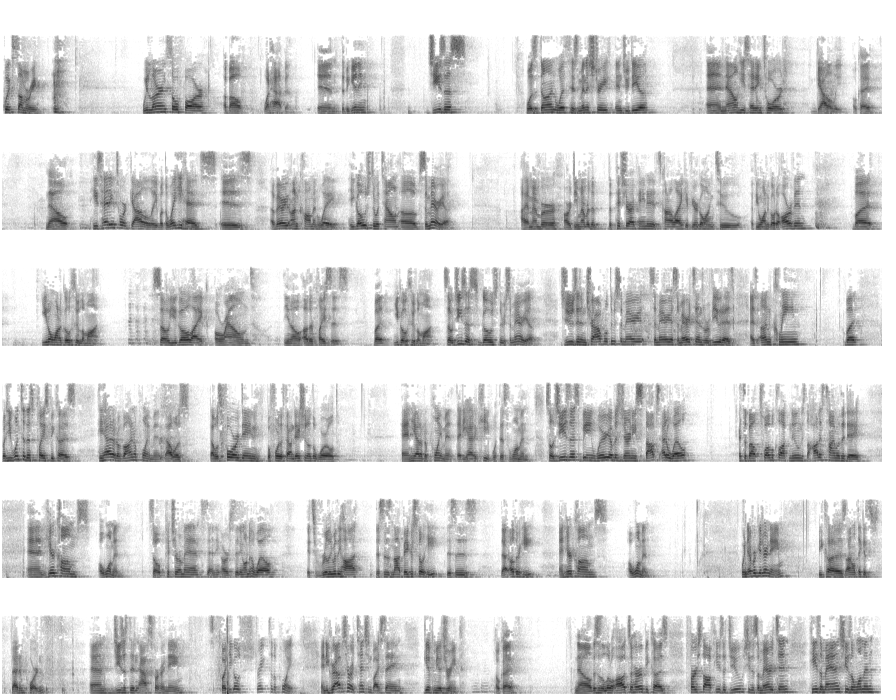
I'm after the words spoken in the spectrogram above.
quick summary. we learned so far about what happened. In the beginning, Jesus was done with his ministry in Judea, and now he's heading toward Galilee, okay? Now, he's heading toward Galilee, but the way he heads is a very uncommon way. He goes through a town of Samaria. I remember, or do you remember the, the picture I painted? It's kind of like if you're going to, if you want to go to Arvin, but you don't want to go through Lamont. So you go like around, you know, other places, but you go through Lamont. So Jesus goes through Samaria. Jews didn't travel through Samaria. Samaria. Samaritans were viewed as, as unclean. But, but he went to this place because he had a divine appointment that was that was foreordained before the foundation of the world. And he had an appointment that he had to keep with this woman. So Jesus, being weary of his journey, stops at a well. It's about 12 o'clock noon. It's the hottest time of the day. And here comes a woman. So picture a man standing or sitting on the well. It's really, really hot. This is not Bakersfield heat. This is that other heat. And here comes a woman. We never get her name because I don't think it's that important. And Jesus didn't ask for her name, but he goes straight to the point. And he grabs her attention by saying, Give me a drink. Mm-hmm. Okay? Now, this is a little odd to her because, first off, he's a Jew, she's a Samaritan, he's a man, she's a woman.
